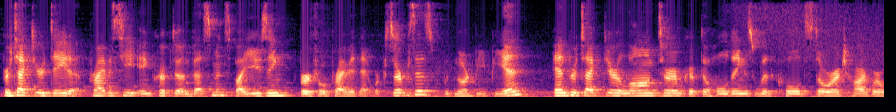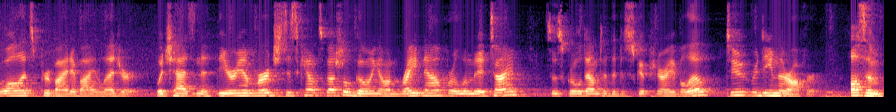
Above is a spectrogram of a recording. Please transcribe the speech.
Protect your data, privacy, and crypto investments by using Virtual Private Network Services with NordVPN. And protect your long term crypto holdings with cold storage hardware wallets provided by Ledger, which has an Ethereum merge discount special going on right now for a limited time. So scroll down to the description area below to redeem their offer. Awesome!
